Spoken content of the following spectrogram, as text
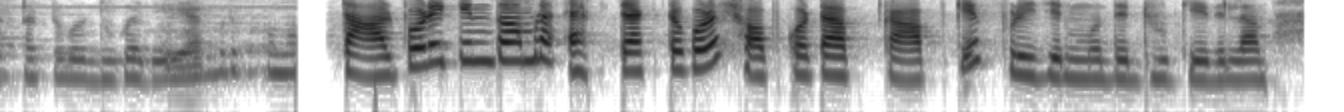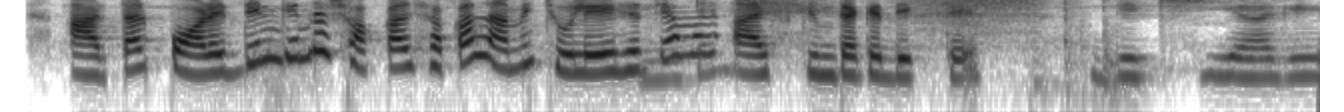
একটা একটা করে ঢুকাই দিয়ে একবারে কোনো তারপরে কিন্তু আমরা একটা একটা করে সব কটা কাপকে ফ্রিজের মধ্যে ঢুকিয়ে দিলাম। আর তার পরের দিন কিন্তু সকাল সকাল আমি চলে এসেছি আমার আইসক্রিমটাকে দেখতে। দেখি আগে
